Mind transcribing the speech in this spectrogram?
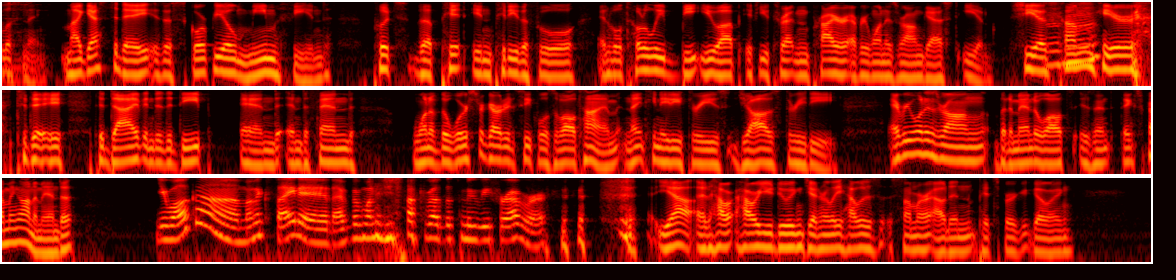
listening. My guest today is a Scorpio meme fiend, puts the pit in Pity the Fool, and will totally beat you up if you threaten prior Everyone is Wrong guest, Ian. She has mm-hmm. come here today to dive into the deep and and defend one of the worst regarded sequels of all time, 1983's Jaws 3D. Everyone is wrong, but Amanda Waltz isn't. Thanks for coming on, Amanda. You're welcome. I'm excited. I've been wanting to talk about this movie forever. Yeah, and how how are you doing generally? How is summer out in Pittsburgh going?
